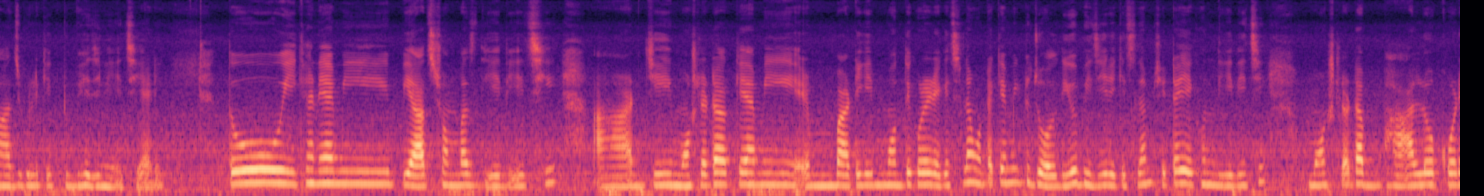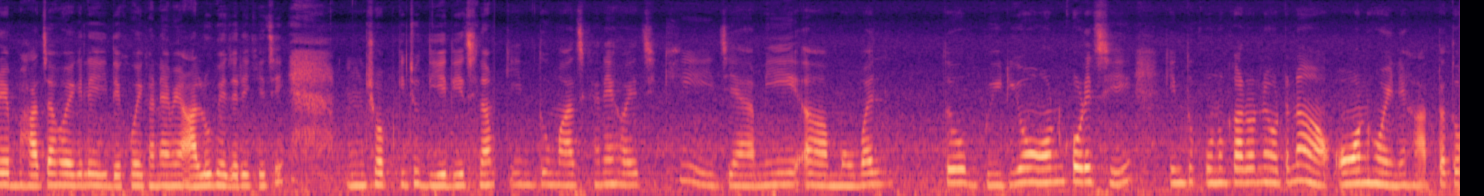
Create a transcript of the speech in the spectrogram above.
মাছগুলিকে একটু ভেজে নিয়েছি আরই তো এইখানে আমি পেঁয়াজ সম্বাস দিয়ে দিয়েছি। আর যে মশলাটাকে আমি বাটির মধ্যে করে রেখেছিলাম, ওটাকে আমি একটু জল দিয়েও ভিজিয়ে রেখেছিলাম। সেটাই এখন দিয়ে দিয়েছি। মশলাটা ভালো করে ভাজা হয়ে গেলে, এই দেখো এখানে আমি আলু ভেজে রেখেছি। সব কিছু দিয়ে দিয়েছিলাম। কিন্তু মাঝখানে হয়েছে কি যে আমি মোবাইল তো ভিডিও অন করেছি, কিন্তু কোনো কারণে ওটা না অন হয়নি। হাতটা তো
